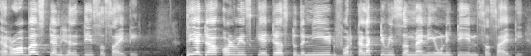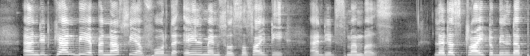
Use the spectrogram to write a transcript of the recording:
a robust and healthy society. Theatre always caters to the need for collectivism and unity in society, and it can be a panacea for the ailments of society and its members. Let us try to build up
